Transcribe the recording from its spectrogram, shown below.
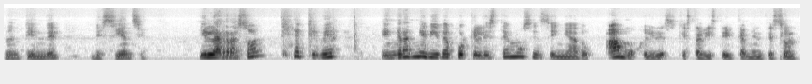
no entienden de ciencia. Y la razón tiene que ver en gran medida porque les hemos enseñado a mujeres, que estadísticamente son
